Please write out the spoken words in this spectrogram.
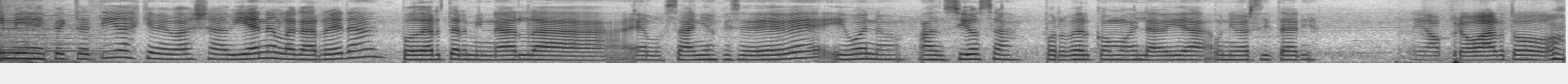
Y mis expectativas es que me vaya bien en la carrera, poder terminarla en los años que se debe y bueno, ansiosa por ver cómo es la vida universitaria. Eh, aprobar todo,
